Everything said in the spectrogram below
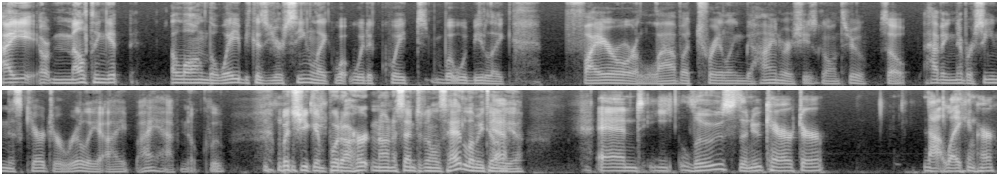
I or melting it along the way because you're seeing like what would equate what would be like fire or lava trailing behind her as she's going through. So having never seen this character really, I I have no clue. but she can put a hurting on a sentinel's head, let me tell yeah. you. And lose the new character, not liking her,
